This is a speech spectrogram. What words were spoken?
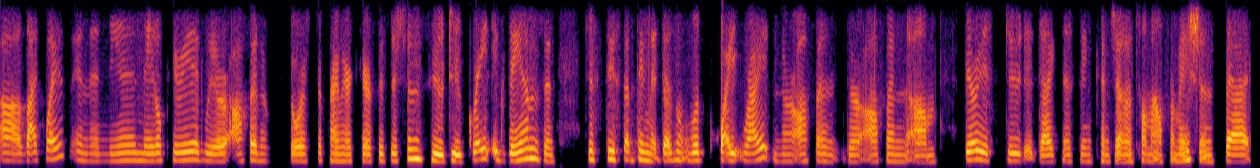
Uh, likewise, in the neonatal period, we are often a resource to primary care physicians who do great exams and just see something that doesn't look quite right, and they're often they're often um, very astute at diagnosing congenital malformations that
